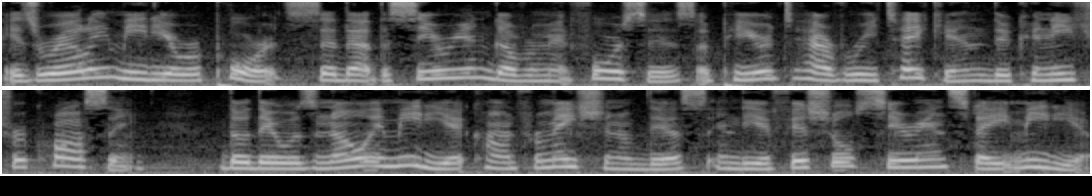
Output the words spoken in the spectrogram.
Israeli media reports said that the Syrian government forces appeared to have retaken the Quneitra crossing, though there was no immediate confirmation of this in the official Syrian state media.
